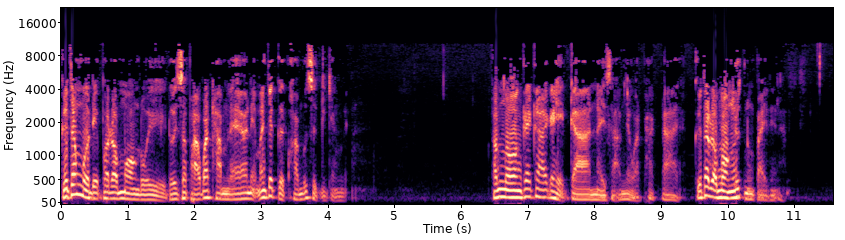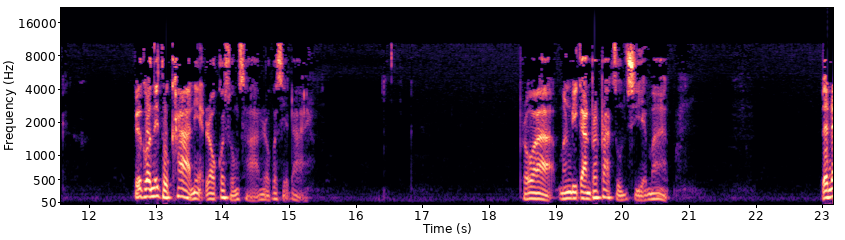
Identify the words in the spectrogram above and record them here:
คือทั้งหมดเนี่ยพอเรามองโดย โดยสภาวะธรรมแล้วเนี่ย มันจะเกิดความรู้สึกอีกอย่างหนึ่งทำนองคล้ายๆกับเหตุการณ์ในสามจังหวัดภาคใต้คือถ้าเรามองลึกลงไปเนี่ยนะคือคนที่ถูกฆ่าเนี่ยเราก็สงสารเราก็เสียดายเพราะว่ามันมีการพลาดพลาดสูญเสียมาก แต่ใน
